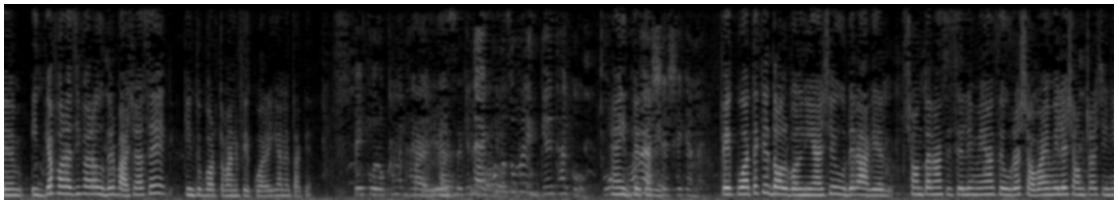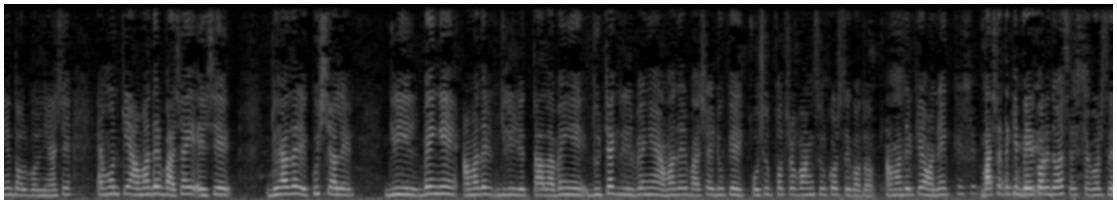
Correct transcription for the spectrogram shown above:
এম, ঈদগাহ ফরাজি পাড়া ওদের বাসা আছে কিন্তু বর্তমানে ফেকুয়ার এখানে থাকে। হ্যাঁ, পেকুয়া থেকে। দলবল নিয়ে আসে ওদের আগের সন্তান আছে ছেলে মেয়ে আছে ওরা সবাই মিলে সন্ত্রাসী নিয়ে দলবল নিয়ে আসে। এমনকি আমাদের বাসায় এসে দুই হাজার একুশ সালে গ্রিল ভেঙে আমাদের গ্রিলের তালা ভেঙে দুইটা গ্রিল ভেঙে আমাদের বাসায় ঢুকে ওষুধপত্র ভাঙচুর করছে কত? আমাদেরকে অনেক বাসা থেকে বের করে দেওয়ার চেষ্টা করছে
